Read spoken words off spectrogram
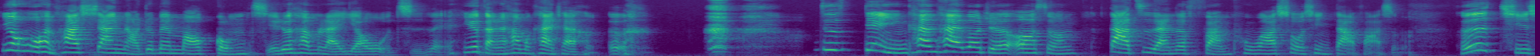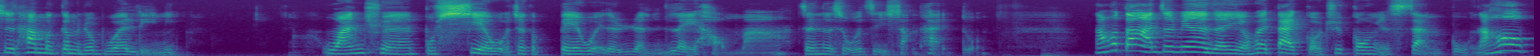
因为我很怕下一秒就被猫攻击，就他们来咬我之类。因为感觉他们看起来很饿，就是电影看太多，觉得哦什么大自然的反扑啊，兽性大发什么。可是其实他们根本就不会理你，完全不屑我这个卑微的人类，好吗？真的是我自己想太多。然后当然这边的人也会带狗去公园散步，然后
